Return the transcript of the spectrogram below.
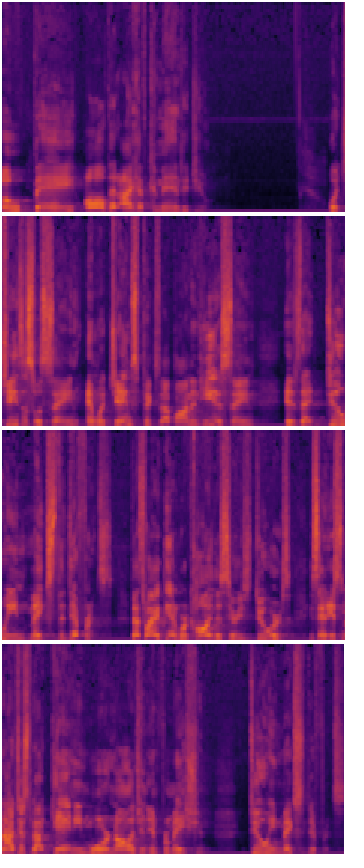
obey all that I have commanded you. What Jesus was saying, and what James picks up on, and he is saying, is that doing makes the difference. That's why, again, we're calling this series Doers. He's saying it's not just about gaining more knowledge and information. Doing makes a difference.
